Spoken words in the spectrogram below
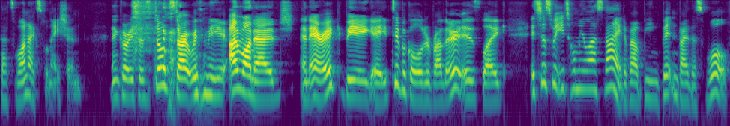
that's one explanation. And Corey says, Don't start with me. I'm on edge. And Eric, being a typical older brother, is like, It's just what you told me last night about being bitten by this wolf.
